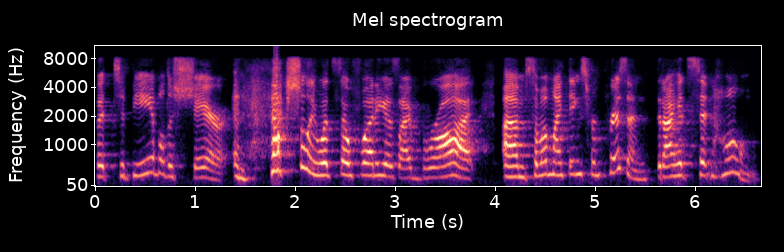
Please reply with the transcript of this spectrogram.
but to be able to share, and actually, what's so funny is I brought um, some of my things from prison that I had sent home,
